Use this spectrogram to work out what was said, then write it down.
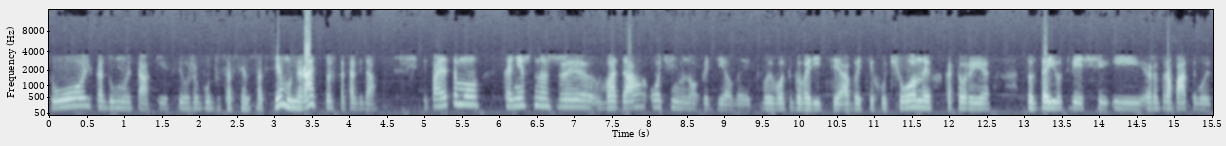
Только думаю так, если уже буду совсем-совсем умирать, только тогда. И поэтому, конечно же, вода очень много делает. Вы вот говорите об этих ученых, которые создают вещи и разрабатывают.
